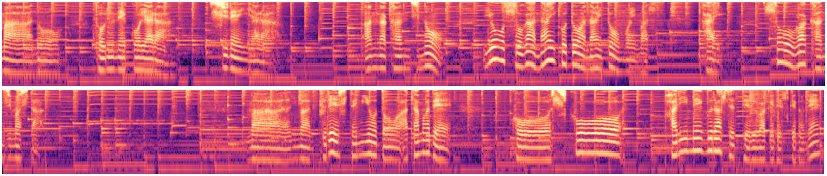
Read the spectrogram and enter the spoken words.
まああのトルネコやら試練やら。あんな感じの要素がないことはないと思います。はい。そうは感じました。まあ今プレイしてみようと頭でこう思考を張り巡らせてるわけですけどね。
